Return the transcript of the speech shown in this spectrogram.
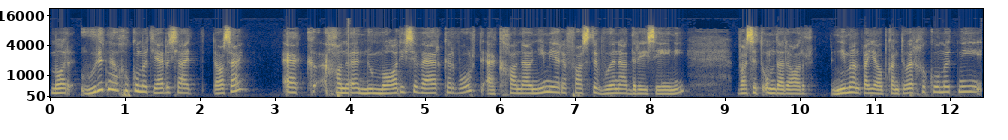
Maar hoe het nou gekom dat jy besluit, daar's hy? Ek gaan 'n nomadiese werker word. Ek gaan nou nie meer 'n vaste woonadres hê nie. Was dit omdat daar niemand by jou op kantoor gekom het nie?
